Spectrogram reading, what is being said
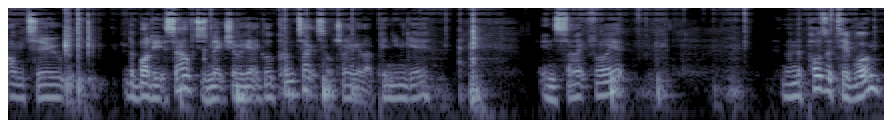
onto the body itself, just make sure we get a good contact. So I'll try and get that pinion gear in sight for you. And then the positive one,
